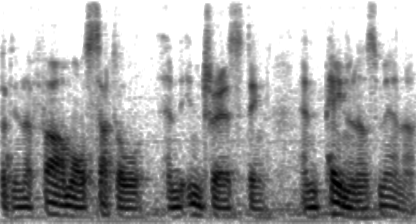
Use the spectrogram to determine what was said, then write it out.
but in a far more subtle and interesting and painless manner.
